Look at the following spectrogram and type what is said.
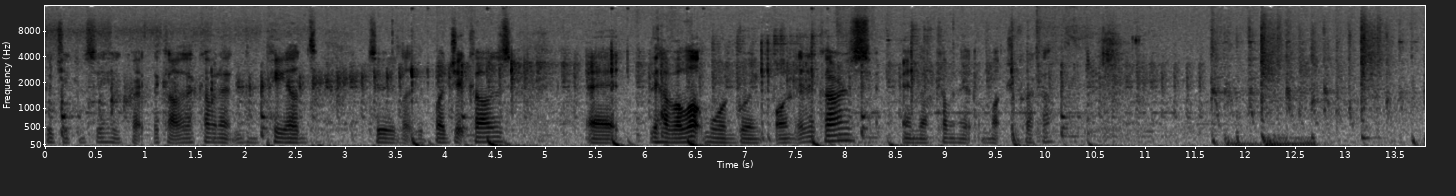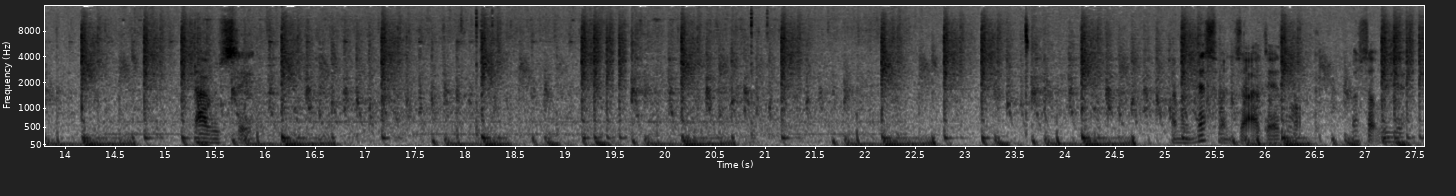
Good, you can see how quick the cars are coming out and compared to like the budget cars. Uh, they have a lot more going on in the cars and they're coming out much quicker. I would say. I mean this one's at a deadlock. What's up with you?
